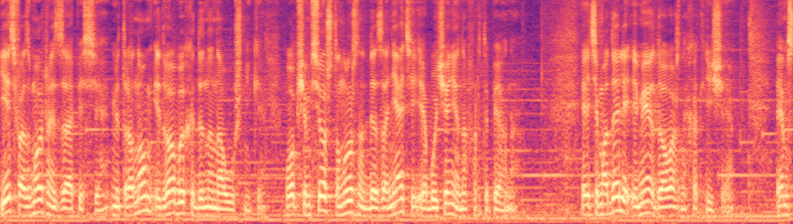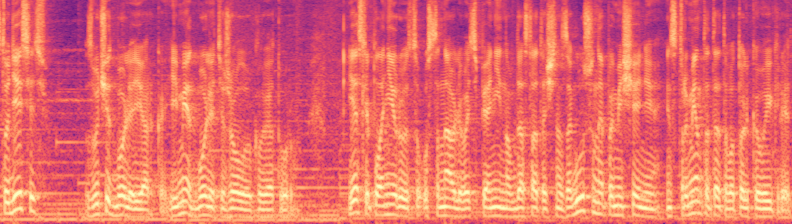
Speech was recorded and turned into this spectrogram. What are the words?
Есть возможность записи, метроном и два выхода на наушники. В общем, все, что нужно для занятий и обучения на фортепиано. Эти модели имеют два важных отличия. M110 звучит более ярко имеет более тяжелую клавиатуру. Если планируется устанавливать пианино в достаточно заглушенное помещение, инструмент от этого только выиграет.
